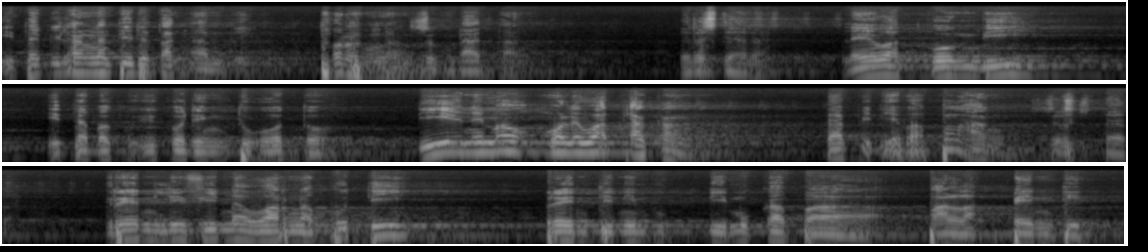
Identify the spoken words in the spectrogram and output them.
kita bilang nanti datang ambil. Orang langsung datang. Saudara-saudara, lewat kombi, kita baku iko dengan tu oto, dia ini mau, mau lewat belakang. Tapi dia pelang, saudara. Grand Livina warna putih, berhenti di muka Pak Palak Pendit.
